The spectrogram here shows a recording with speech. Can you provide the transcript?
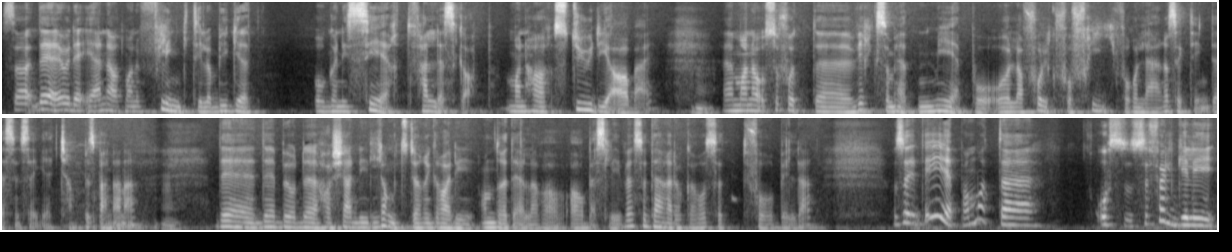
Så det er jo det ene, at man er flink til å bygge et organisert fellesskap. Man har studiearbeid. Mm. Man har også fått uh, virksomheten med på å la folk få fri for å lære seg ting. Det syns jeg er kjempespennende. Mm. Det, det, burde ha skjedd i langt større grad i andre deler av arbeidslivet. Så der er dere også et forbilde. Og så Det er på en måte også selvfølgelig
